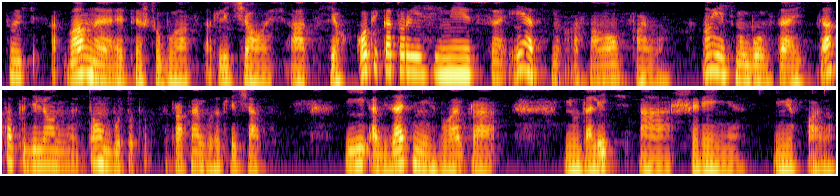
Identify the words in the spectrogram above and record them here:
То есть а, главное это, чтобы у нас отличалось от всех копий, которые здесь имеются, и от основного файла. Но если мы будем ставить дату определенную, то он будет 100% будет отличаться. И обязательно не забываем про не удалить а, расширение имя файла.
